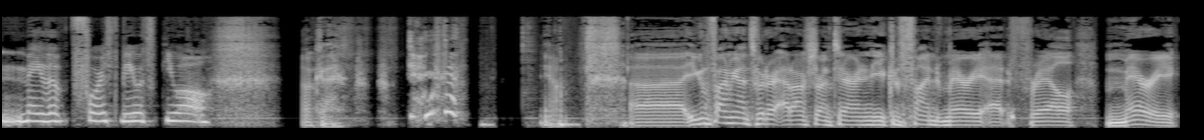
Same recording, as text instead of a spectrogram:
May the fourth be with you all. Okay. yeah. Uh, you can find me on Twitter at Armstrong Taran. You can find Mary at Frail Mary.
